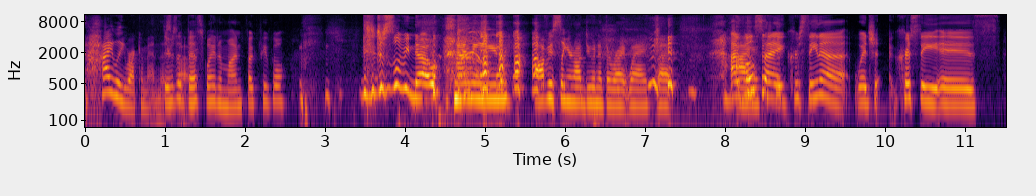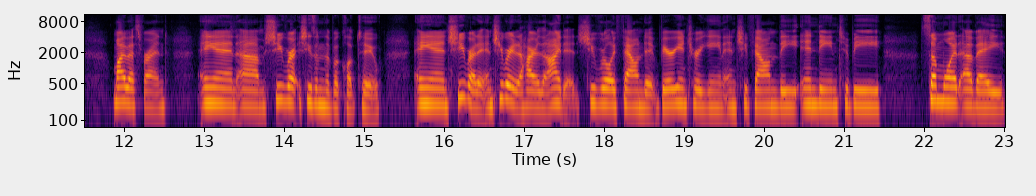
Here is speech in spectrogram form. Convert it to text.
highly recommend this. There's a best way to mind fuck people. Just let me know. I mean, obviously you're not doing it the right way, but I will I- say Christina, which Christy is my best friend, and um, she read. She's in the book club too, and she read it, and she rated it higher than I did. She really found it very intriguing, and she found the ending to be somewhat of a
